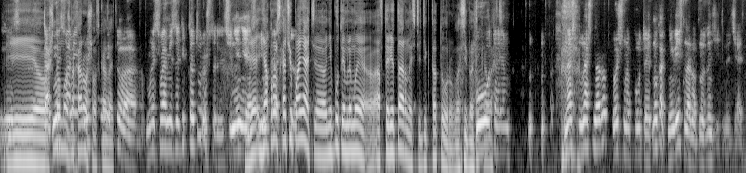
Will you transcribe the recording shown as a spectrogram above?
И так, что можно вами, хорошего мы сказать? Кто? Мы с вами за диктатуру, что ли? Не, не, я, я просто хочу понять, э, не путаем ли мы авторитарность и диктатуру, Владимир Путаем. Николаевич? Наш, наш народ точно путает. Ну, как, не весь народ, но значительная часть.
